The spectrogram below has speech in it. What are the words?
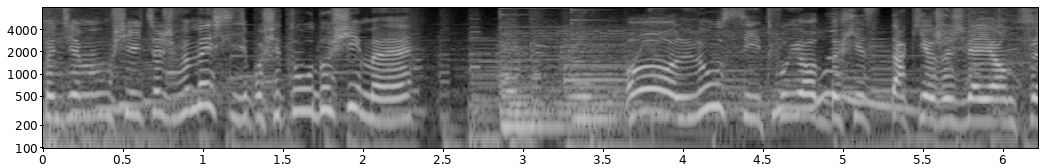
Będziemy musieli coś wymyślić, bo się tu udusimy. O, Lucy, twój oddech jest taki orzeźwiający.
